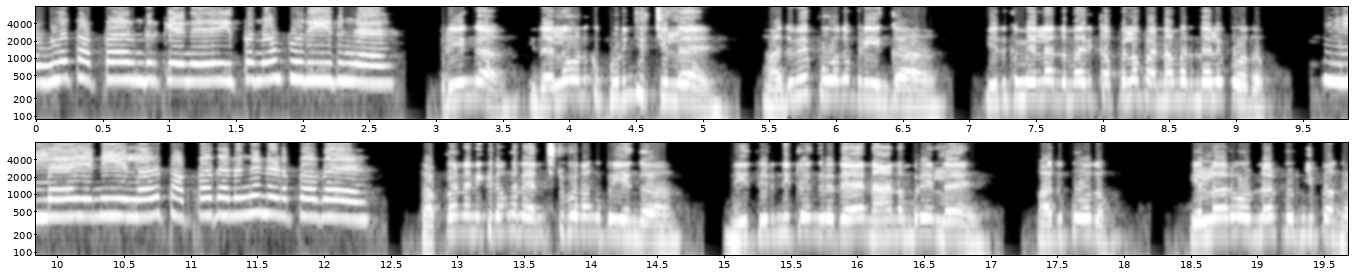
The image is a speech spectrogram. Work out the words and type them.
எவ்வளவு தப்பா இருந்திருக்கேன்னு இப்பதான் புரியுதுங்க. பிரியங்கா இதெல்லாம் உனக்கு புரிஞ்சிருச்சுல்ல? அதுவே போதும் பிரியங்கா. இதுக்கு மேல அந்த மாதிரி தப்பெல்லாம் பண்ணாம இருந்தாலே போதும். இல்ல என்னை எல்லாரும் தப்பா தானங்க நடப்பாவ தப்பா நினைக்கிறவங்க நினைச்சிட்டு போறாங்க பிரியங்கா. நீ தெரிஞ்சிட்டேங்கிறத நான் நம்புறேன்ல. அது போதும். எல்லாரும் ஒரு நாள் புரிஞ்சுப்பாங்க.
